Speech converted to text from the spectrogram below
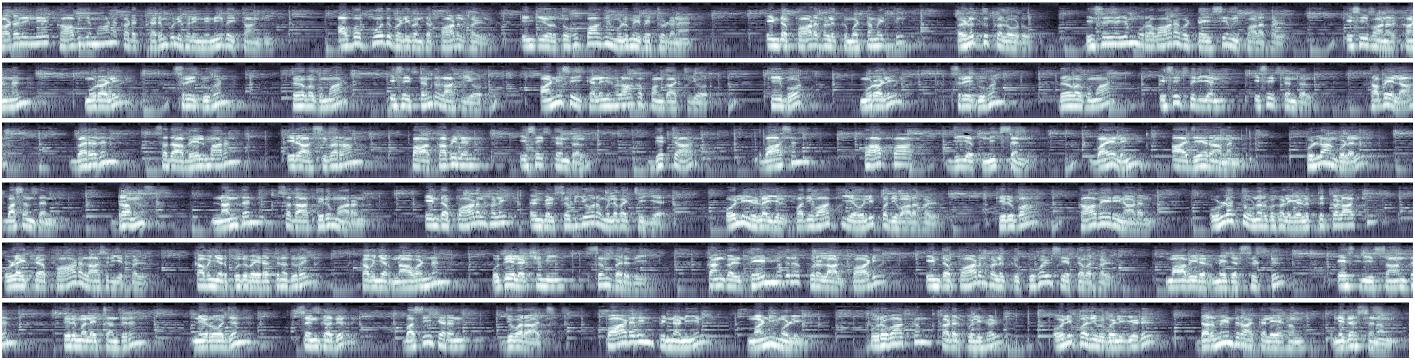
கடலிலே காவியமான கடற்கரும்புலிகளின் நினைவை தாங்கி அவ்வப்போது வெளிவந்த பாடல்கள் இங்கே ஒரு தொகுப்பாகி முழுமை பெற்றுள்ளன. இந்த பாடல்களுக்கு மட்டமைத்து எழுத்துக்களோடு இசையையும் உறவாட விட்ட இசையமைப்பாளர்கள் இசைவாணர் கண்ணன் முரளி ஸ்ரீகுகன் தேவகுமார் இசை தென்றல் ஆகியோர் அணிசை கலைஞர்களாக பங்காற்றியோர் கீபோர்ட் முரளி ஸ்ரீகுகன் தேவகுமார் இசைப்பிரியன் இசைத்தென்றல் தபேலா வரதன் சதா வேல்மாறன் இரா சிவராம் பா Kabilan Isaiththendral guitar Vasan Pappa G F Nixon violin A Jayaraman புல்லாங்குழல் வசந்தன் ட்ரம்ஸ் நந்தன் சதா திருமாறன். இந்த பாடல்களை எங்கள் செவியோரம் உலவச் செய்ய ஒலி இழையில் பதிவாக்கிய ஒலிப்பதிவாளர்கள் கிருபா காவேரி நாடன். உள்ளத்து உணர்வுகளை எழுத்துக்களாக்கி உழைத்த பாடலாசிரியர்கள் கவிஞர் புதுவை ரத்னதுரை கவிஞர் நாவண்ணன் உதயலட்சுமி செம்பருதி. தங்கள் தேன்மதுர குரலால் பாடி இந்த பாடல்களுக்கு புகழ் சேர்த்தவர்கள் மாவீரர் major Sittu S G Santhan Tirumalai Chandran Nirojan Sengathir Vaseekaran Juvaraj. பாடலின் பின்னணியில் மணிமொழி. உருவாக்கம் கடற்புலிகள் ஒலிப்பதிவு வெளியீடு தர்மேந்திரா கலையகம் நிதர்சனம்.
